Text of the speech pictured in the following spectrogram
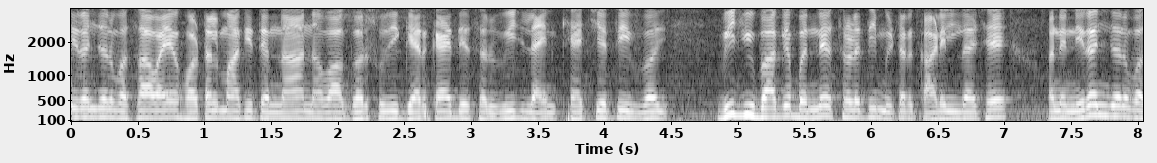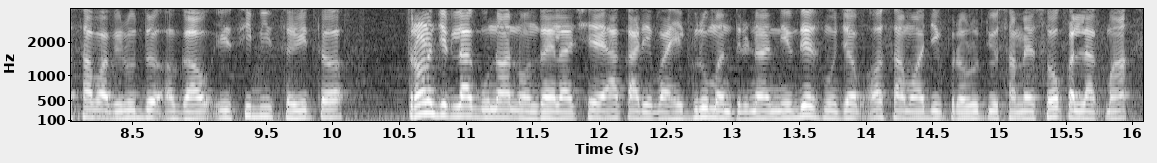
નિરંજન વસાવાએ હોટલમાંથી તેમના નવા ઘર સુધી ગેરકાયદેસર વીજ લાઇન ખેંચી હતી. વીજ વિભાગે બંને સ્થળેથી મીટર કાઢી લીધા છે અને નિરંજન વસાવા વિરુદ્ધ અગાઉ એસીબી સહિત ત્રણ જેટલા ગુના નોંધાયેલા છે. આ કાર્યવાહી ગૃહમંત્રીના નિર્દેશ મુજબ અસામાજિક પ્રવૃત્તિઓ સામે સો કલાકમાં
